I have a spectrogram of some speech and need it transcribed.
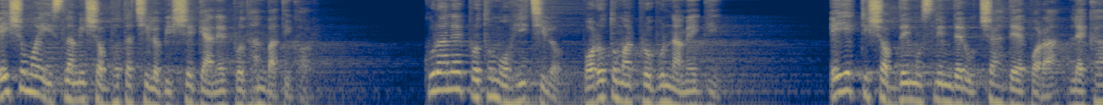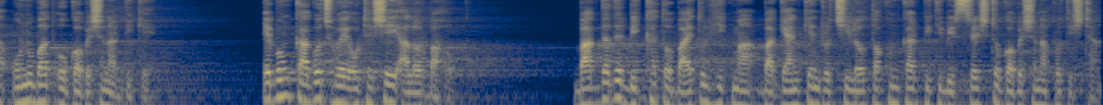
এই সময় ইসলামী সভ্যতা ছিল বিশ্বে জ্ঞানের প্রধান বাতিঘর। কুরআনের প্রথম ওহি ছিল, পড়ো তোমার প্রভুর নামে গি এই একটি শব্দে মুসলিমদের উৎসাহ দেয় পড়া, লেখা, অনুবাদ ও গবেষণার দিকে। এবং কাগজ হয়ে ওঠে সেই আলোর বাহক। বাগদাদের বিখ্যাত বায়তুল হিকমা বা জ্ঞানকেন্দ্র ছিল তখনকার পৃথিবীর শ্রেষ্ঠ গবেষণা প্রতিষ্ঠান।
